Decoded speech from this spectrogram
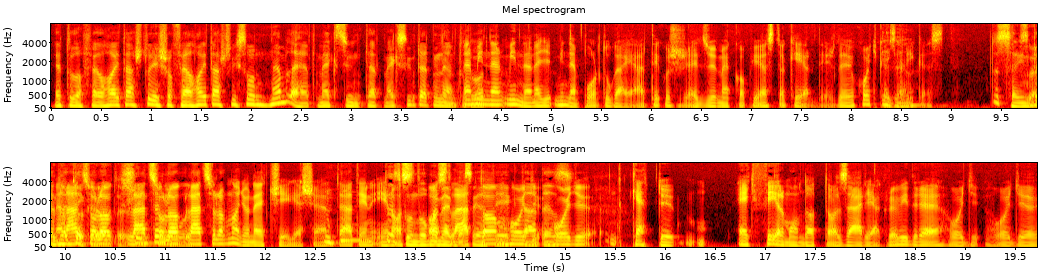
ettől a felhajtástól, és a felhajtást viszont nem lehet megszüntet, megszüntetni, nem tudom. Minden, minden, egy, minden portugál játékos és edző megkapja ezt a kérdést, de ők hogy kezelik Igen. ezt? De szerintem Mert látszólag, látszólag, látszólag nagyon egységesen. Uh-huh. Tehát én, én azt, azt, gondolom, azt láttam, hogy, ez... hogy kettő egy fél mondattal zárják rövidre, hogy, hogy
